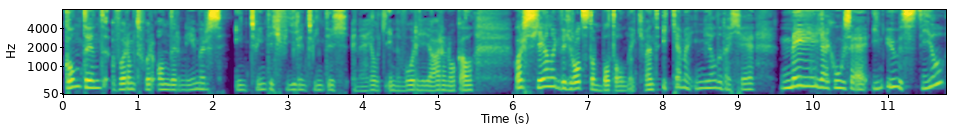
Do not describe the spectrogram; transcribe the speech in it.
Content vormt voor ondernemers in 2024 en eigenlijk in de vorige jaren ook al waarschijnlijk de grootste bottleneck. Want ik kan me inbeelden dat jij mega goed bent in uw stijl,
